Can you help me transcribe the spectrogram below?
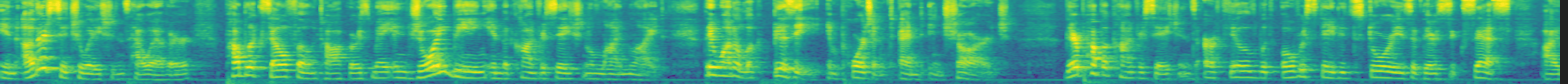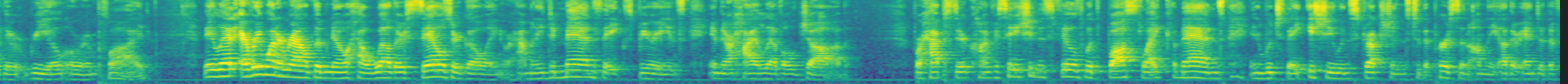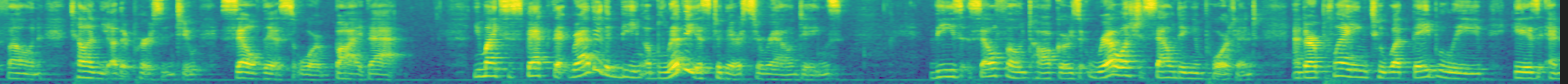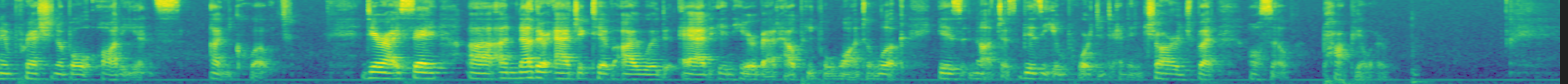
in other situations, however, public cell phone talkers may enjoy being in the conversational limelight. They want to look busy, important, and in charge. Their public conversations are filled with overstated stories of their success, either real or implied. They let everyone around them know how well their sales are going or how many demands they experience in their high level job. Perhaps their conversation is filled with boss like commands in which they issue instructions to the person on the other end of the phone, telling the other person to sell this or buy that. You might suspect that rather than being oblivious to their surroundings, these cell phone talkers relish sounding important and are playing to what they believe is an impressionable audience. Unquote. Dare I say, uh, another adjective I would add in here about how people want to look is not just busy, important, and in charge, but also popular.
